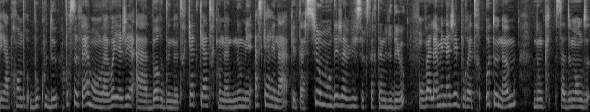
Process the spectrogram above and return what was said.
et apprendre beaucoup d'eux. Pour ce faire on va voyager à bord de notre 4x4 qu'on a nommé Ascaré que tu as sûrement déjà vu sur certaines vidéos. On va l'aménager pour être autonome, donc ça demande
